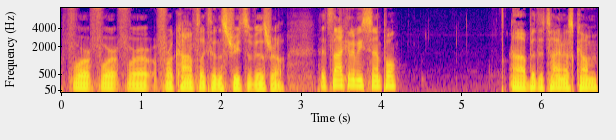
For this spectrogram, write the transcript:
for for for for a conflict in the streets of Israel. It's not going to be simple, uh, but the time has come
